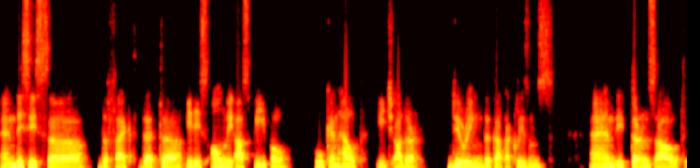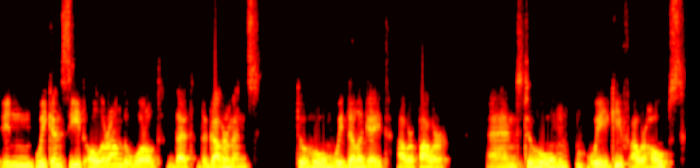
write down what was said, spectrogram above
And this is uh, the fact that uh, it is only us people who can help each other during the cataclysms and it turns out in, we can see it all around the world that the governments to whom we delegate our power and to whom we give our hopes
